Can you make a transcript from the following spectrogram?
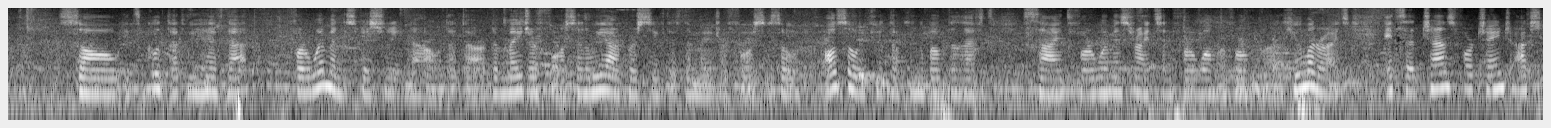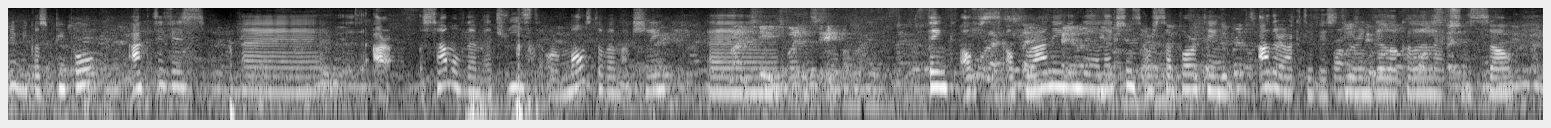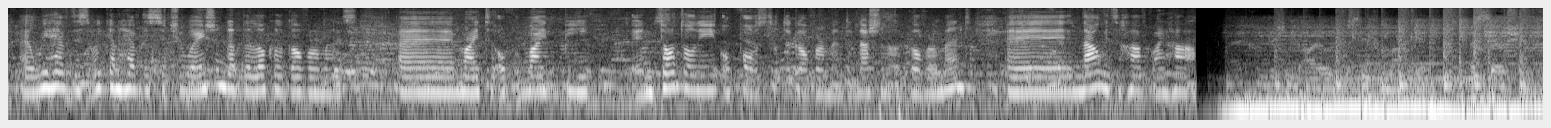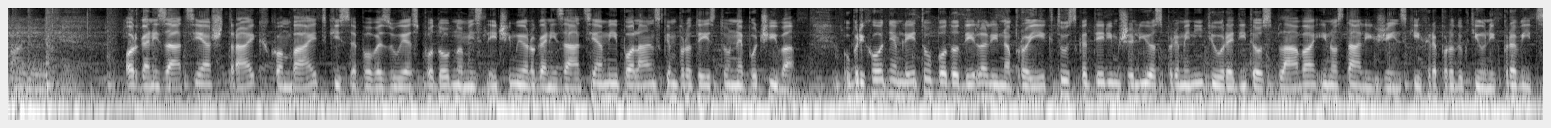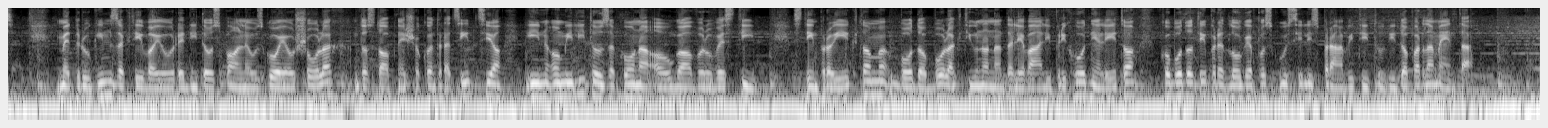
So it's good that we have that for women, especially now, that are the major force, and we are perceived as the major force. So also, if you're talking about the left side for women's rights and for women for uh, human rights, it's a chance for change actually because people, activists. Uh, are some of them at least, or most of them actually, uh, think of, of running in the elections or supporting other activists during the local elections. So uh, we have this, we can have the situation that the local governments uh, might might be totally opposed to the government, the national government. Uh, now it's half by half. Organizacija Štrajk Combite, ki se povezuje s podobno mislečimi organizacijami, po lanskem protestu ne počiva. V prihodnjem letu bodo delali na projektu, s katerim želijo spremeniti ureditev splava in ostalih ženskih reproduktivnih pravic. Med drugim zahtevajo ureditev spolne vzgoje v šolah, dostopnejšo kontracepcijo in omilitev zakona o ugovoru vesti. S tem projektom bodo bolj aktivno nadaljevali prihodnje leto, ko bodo te predloge poskusili spraviti tudi do parlamenta.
